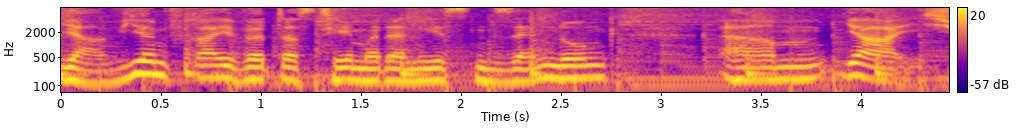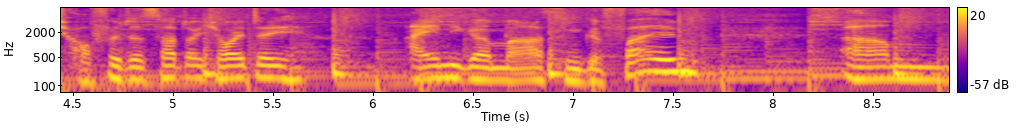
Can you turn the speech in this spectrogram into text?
Ja, virenfrei wird das Thema der nächsten Sendung. Ähm, ja, ich hoffe, das hat euch heute einigermaßen gefallen. Ähm,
